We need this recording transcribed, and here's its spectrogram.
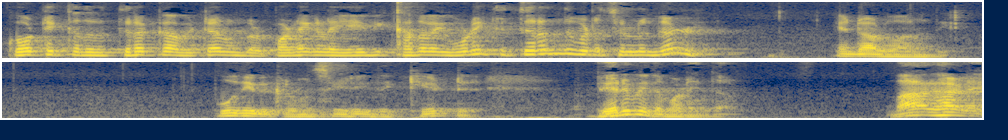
கோட்டை கதவு திறக்காவிட்டால் உங்கள் படைகளை ஏவி கதவை உடைத்து திறந்து விட சொல்லுங்கள் என்றாள் வானதி. பூதி விக்ரமசேரி இதை கேட்டு பெருமிதம் அடைந்தான் பாகாலே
